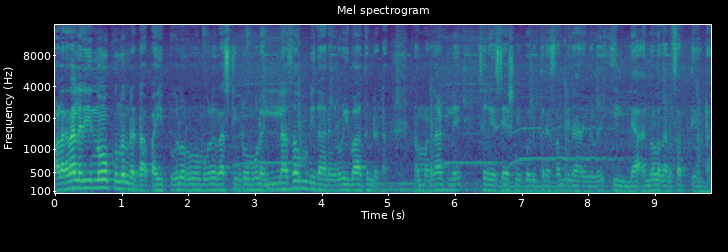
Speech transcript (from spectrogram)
വളരെ നല്ല രീതിയിൽ നോക്കുന്നുണ്ട് കേട്ടോ പൈപ്പുകളും റൂമുകളും റെസ്റ്റിംഗ് റൂമുകളും എല്ലാ സംവിധാനങ്ങളും ഈ ഭാഗത്തുണ്ട് കേട്ടോ നമ്മുടെ നാട്ടിലെ ചെറിയ സ്റ്റേഷനിൽ പോലും ഇത്ര സംവിധാനങ്ങൾ ഇല്ല എന്നുള്ളതാണ് സത്യം കേട്ടോ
